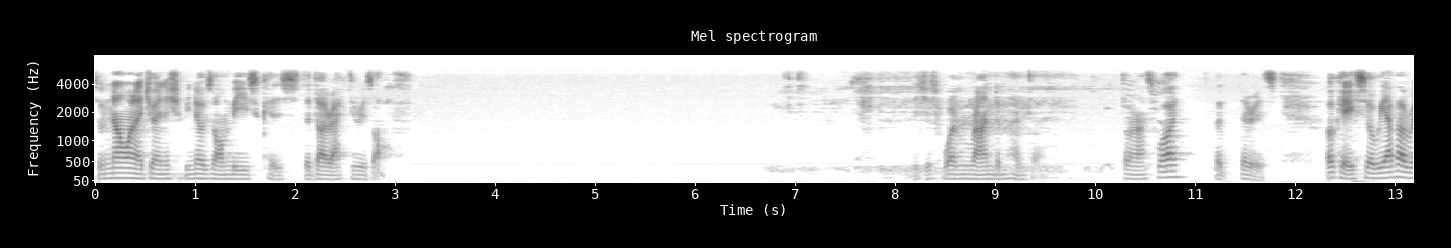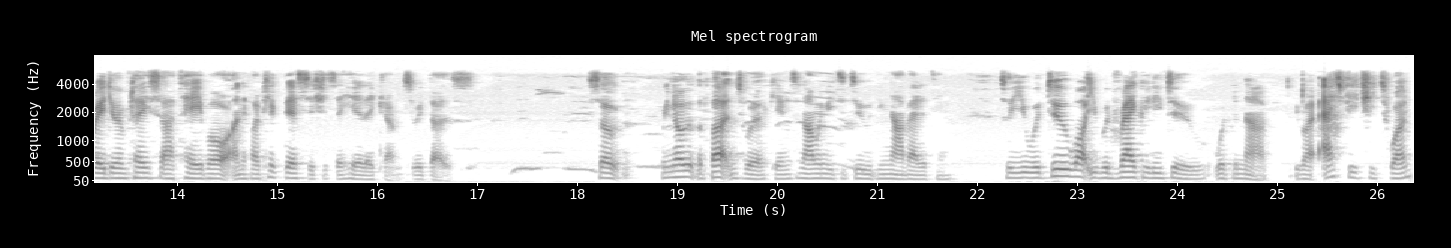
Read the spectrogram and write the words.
So now when I join there should be no zombies because the director is off. There's just one random hunter. Don't ask why, but there is. Okay, so we have our radio in place, our table, and if I click this, it should say here they come, so it does. So we know that the button's working, so now we need to do the nav editing. So you would do what you would regularly do with the nav. You write SV cheats 1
